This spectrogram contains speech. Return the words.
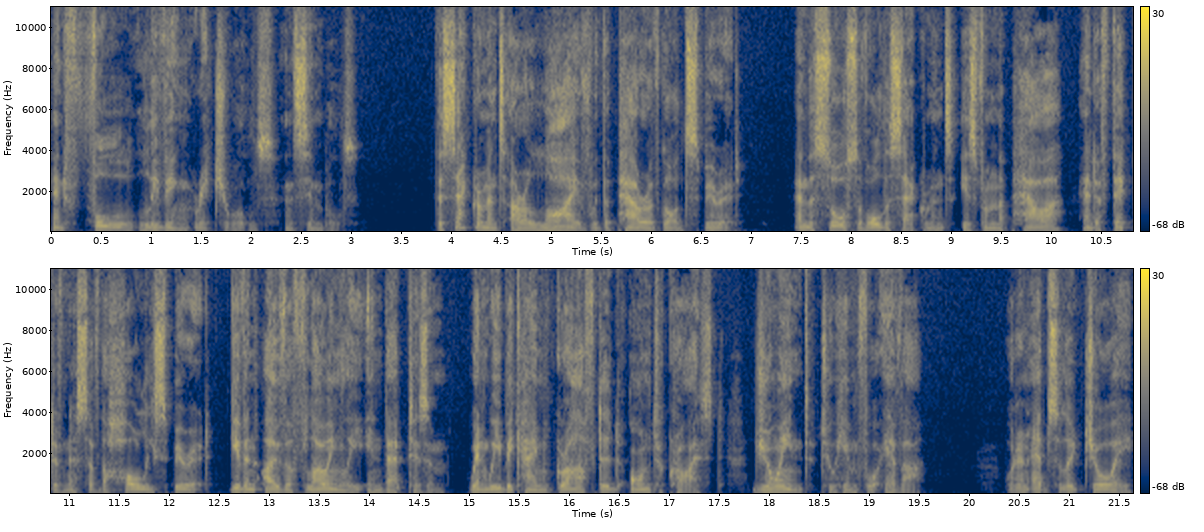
and full living rituals and symbols. The sacraments are alive with the power of God's Spirit, and the source of all the sacraments is from the power and effectiveness of the Holy Spirit given overflowingly in baptism, when we became grafted onto Christ, joined to Him forever what an absolute joy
